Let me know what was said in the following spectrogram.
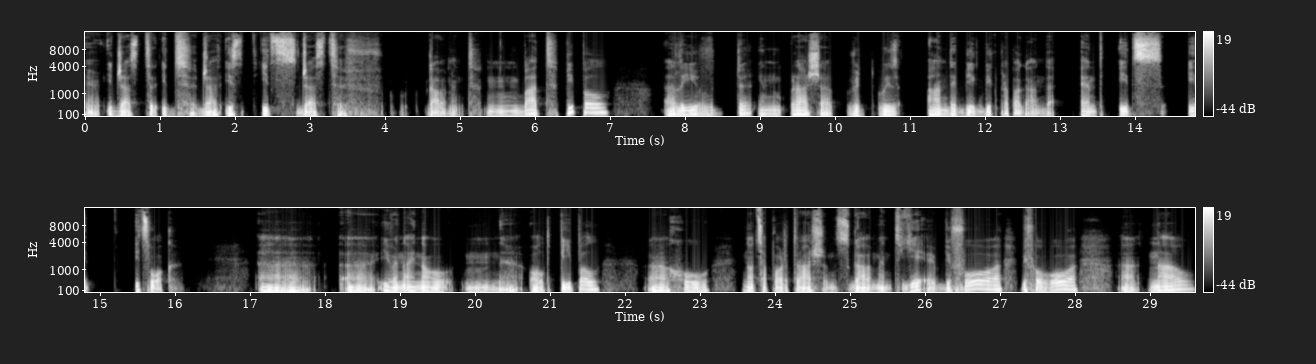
Uh, it just it just it's it's just uh, government, Mm, but people lived in Russia with with under big big propaganda, and it's it it's work. Uh, uh, even I know mm, old people uh, who not support Russians government yeah, before before war. Uh, now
